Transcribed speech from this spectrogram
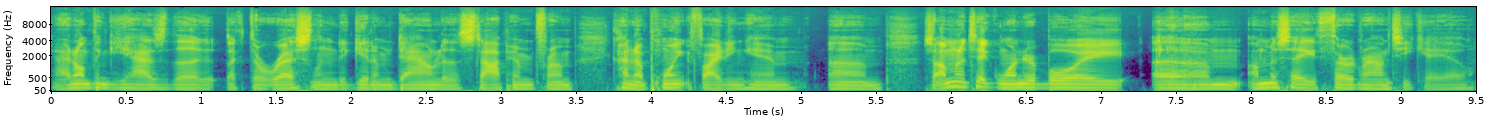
and I don't think he has the like the wrestling to get him down to stop him from kind of point fighting him. Um, so I'm gonna take Wonder Boy. Um, I'm gonna say third round TKO.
